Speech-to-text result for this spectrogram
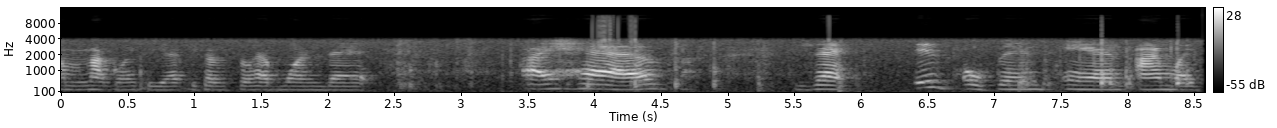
I'm not going to yet because I still have one that I have that is opened and I'm like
